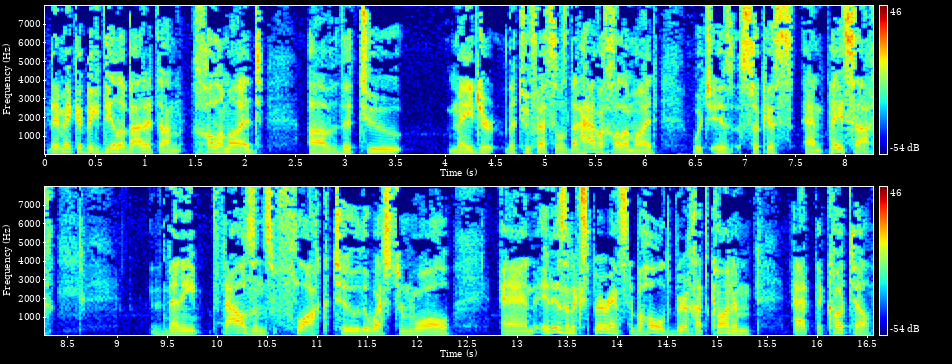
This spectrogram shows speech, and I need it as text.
They make a big deal about it on Chol of the two major, the two festivals that have a Chol which is Sukkot and Pesach. Many thousands flock to the Western Wall and it is an experience to behold Birchat Kohanim at the Kotel.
